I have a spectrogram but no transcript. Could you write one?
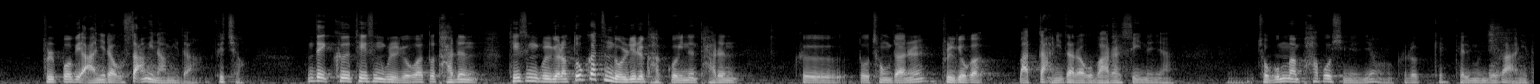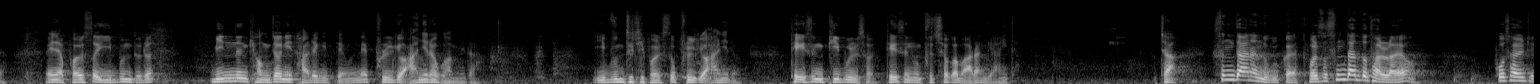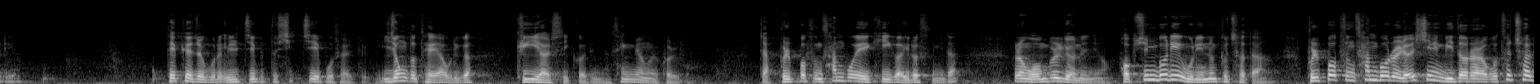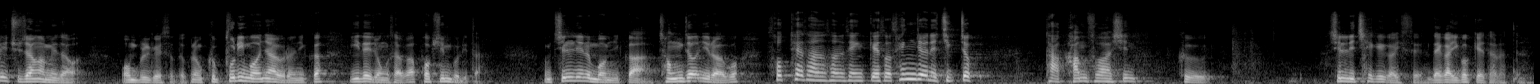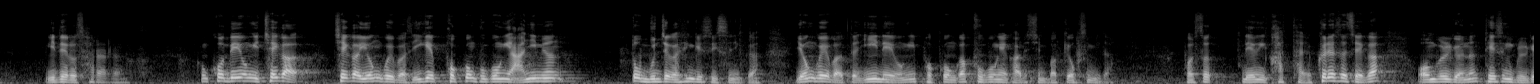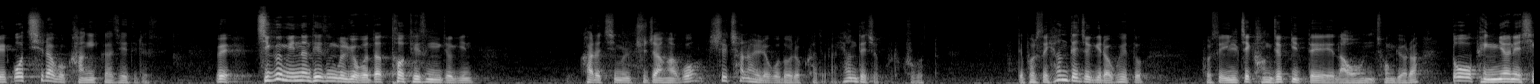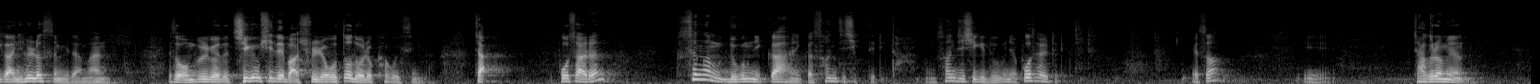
불법이 아니라고 싸움이 납니다. 그렇죠? 근데 그 대승불교가 또 다른 대승불교랑 똑같은 논리를 갖고 있는 다른 그 또 정단을 불교가 맞다 아니다라고 말할 수 있느냐. 조금만 파보시면요. 그렇게 될 문제가 아니다. 왜냐 벌써 이분들은 믿는 경전이 다르기 때문에 불교 아니라고 합니다. 이분들이 벌써 불교 아니라고. 대승 비불설, 대승은 부처가 말한 게 아니다. 자, 승단은 누굴까요? 벌써 승단도 달라요. 보살들이요. 대표적으로 1지부터 10지의 보살들. 이 정도 돼야 우리가 귀의할 수 있거든요. 생명을 걸고. 자, 불법승 삼보의 귀의가 이렇습니다. 그럼 원불교는요. 법신불이 우리는 부처다. 불법승 삼보를 열심히 믿어라라고 투철이 주장합니다. 원불교에서도. 그럼 그 불이 뭐냐 그러니까 이대종사가 법신불이다. 그럼 진리는 뭡니까? 정전이라고 소태산 선생께서 생전에 직접 다 감수하신 그 진리 체계가 있어요. 내가 이것 깨달았다. 이대로 살아라. 그럼 그 내용이 제가 제가 연구해봐서 이게 법공 구공이 아니면 또 문제가 생길 수 있으니까 연구해봤던 이 내용이 법공과 구공의 가르침밖에 없습니다. 벌써 내용이 같아요. 그래서 제가 원불교는 대승불교의 꽃이라고 강의까지 해드렸어요. 왜? 지금 있는 대승불교보다 더 대승적인 가르침을 주장하고 실천하려고 노력하더라. 현대적으로 그것도. 근데 벌써 현대적이라고 해도 벌써 일제 강점기 때 나온 종교라 또 100년의 시간이 흘렀습니다만 그래서 원불교도 지금 시대에 맞추려고 또 노력하고 있습니다. 자, 보살은 승은 누굽니까? 하니까 선지식들이다. 선지식이 누구냐? 보살들이다. 그래서 예. 자 그러면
